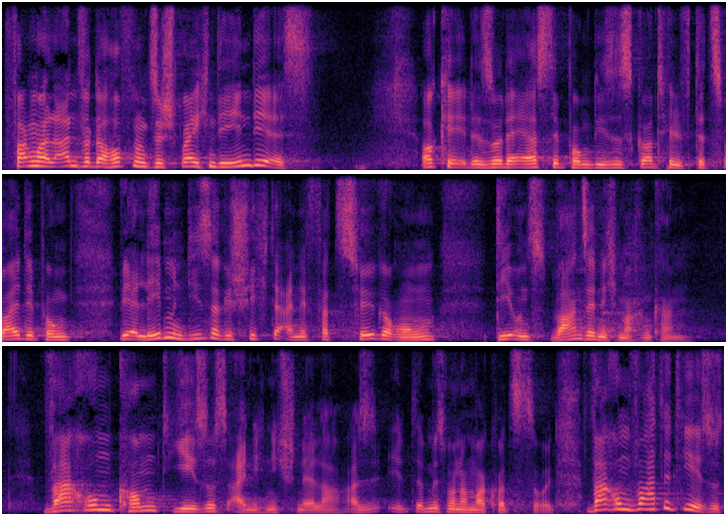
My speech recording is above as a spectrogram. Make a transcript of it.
Fang mal an, von der Hoffnung zu sprechen, die in dir ist. Okay, das ist so der erste Punkt, dieses Gott hilft. Der zweite Punkt, wir erleben in dieser Geschichte eine Verzögerung, die uns wahnsinnig machen kann. Warum kommt Jesus eigentlich nicht schneller? Also da müssen wir noch mal kurz zurück. Warum wartet Jesus?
